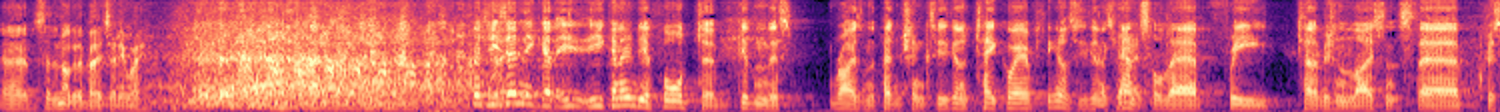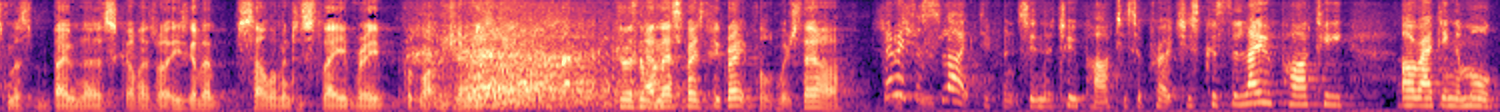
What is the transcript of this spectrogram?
uh, so they're not going to vote anyway. But he's only gonna, he, he can only afford to, given this rise in the pension, because he's going to take away everything else. He's going to cancel their free television licence, their Christmas bonus, God knows what. He's going to sell them into slavery, put them up the chimneys. and they're supposed to be grateful, which they are. There is a slight difference in the two parties' approaches because the Labour Party are adding a more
